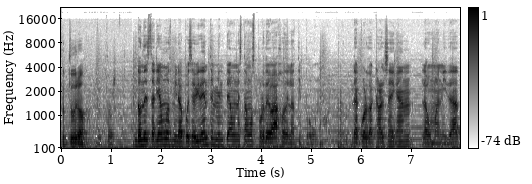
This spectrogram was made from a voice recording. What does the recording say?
Futuro, doctor. ¿Dónde estaríamos? Mira, pues evidentemente aún estamos por debajo de la tipo 1 de acuerdo a Carl Sagan, la humanidad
